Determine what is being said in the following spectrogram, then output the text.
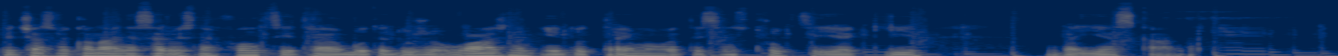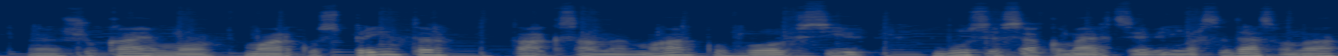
Під час виконання сервісних функцій треба бути дуже уважним і дотримуватись інструкцій, які дає сканер. Е, Шукаємо марку Sprinter. Так, саме марку, бо всі буси, вся комерція від Mercedes, вона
